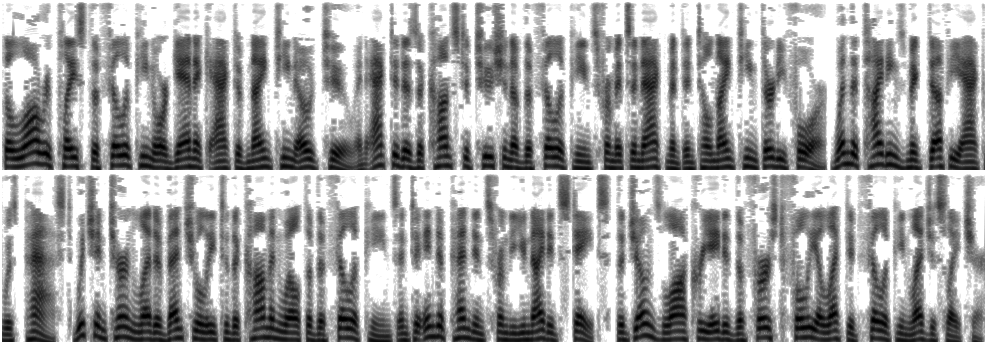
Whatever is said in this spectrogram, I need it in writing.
The law replaced the Philippine Organic Act of 1902 and acted as a constitution of the Philippines from its enactment until 1934, when the Tydings-McDuffie Act was passed, which in turn led eventually to the Commonwealth of the Philippines and to independence from the United States. The Jones Law created the first fully elected Philippine legislature.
